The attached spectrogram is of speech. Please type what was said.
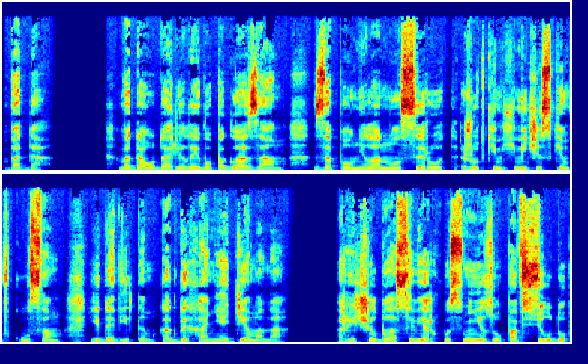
Вода. Вода ударила его по глазам, заполнила нос и рот жутким химическим вкусом, ядовитым, как дыхание демона. Рэйчел была сверху, снизу, повсюду,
